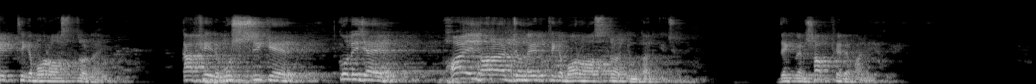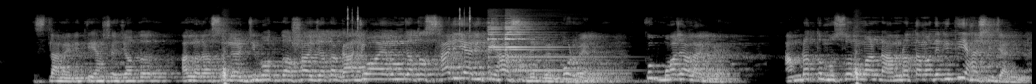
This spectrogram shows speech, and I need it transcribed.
এর থেকে বড় অস্ত্র নাই। কাফির, মুশ্রিকের কলিজায় ভয় ধরার জন্য এর থেকে বড় অস্ত্র কিন্তু আর কিছু নেই। দেখবেন সব ফেরে পালিয়ে যাবে ইসলামের ইতিহাসে যত আল্লাহ রাসুলের জীবদ্দশায় যত গাজোয়া এবং যত সারিয়ার ইতিহাস দেখবেন, পড়বেন, খুব মজা লাগবে। আমরা তো মুসলমানরা, আমরা তো আমাদের ইতিহাসই জানি না।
